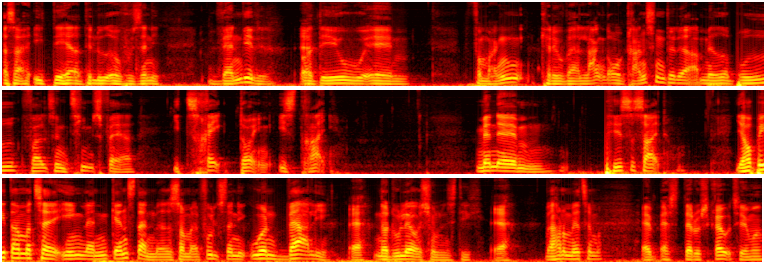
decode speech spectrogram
Altså, i det her, det lyder jo fuldstændig vanvittigt. Ja. Og det er jo... Øh, for mange kan det jo være langt over grænsen, det der med at bryde folks intimsfære i tre døgn i streg. Men øhm, pisse sejt. Jeg har bedt dig om at tage en eller anden genstand med, som er fuldstændig uundværlig, ja. når du laver journalistik. Ja. Hvad har du med til mig? Altså, da du skrev til mig,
